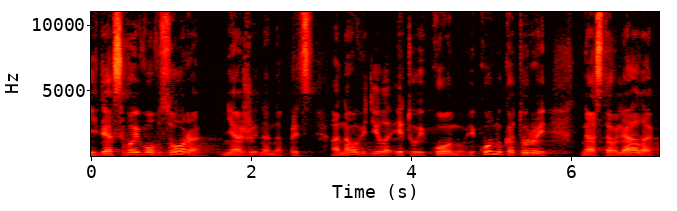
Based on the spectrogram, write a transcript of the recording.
И для своего взора неожиданно пред- она увидела эту икону, икону, которую оставляла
